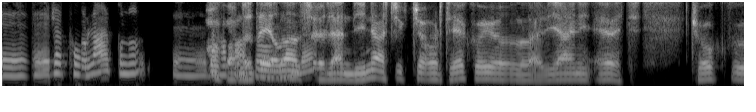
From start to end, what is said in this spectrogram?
e, raporlar bunun e, daha o konuda da yalan söylendiğini açıkça ortaya koyuyorlar. Yani evet çok e,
